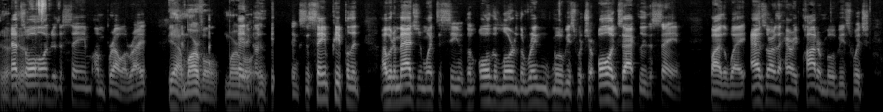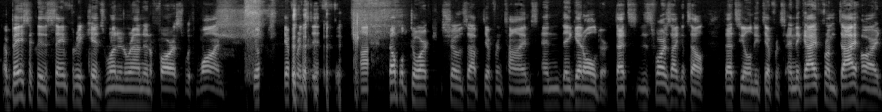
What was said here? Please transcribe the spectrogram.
yeah. That's yeah. all under the same umbrella, right? Yeah, and- Marvel, Marvel. And- things. The same people that I would imagine went to see the, all the Lord of the Ring movies, which are all exactly the same, by the way, as are the Harry Potter movies, which are basically the same three kids running around in a forest with wands. The only difference is uh, Double Dork shows up different times and they get older. That's as far as I can tell. That's the only difference. And the guy from Die Hard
